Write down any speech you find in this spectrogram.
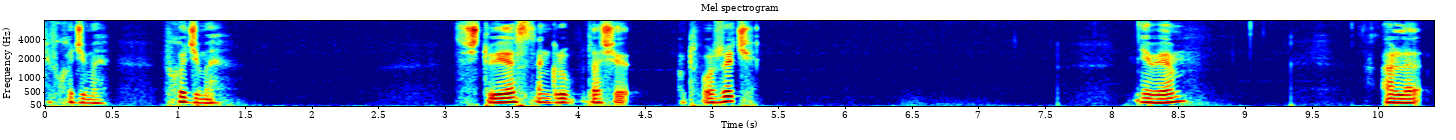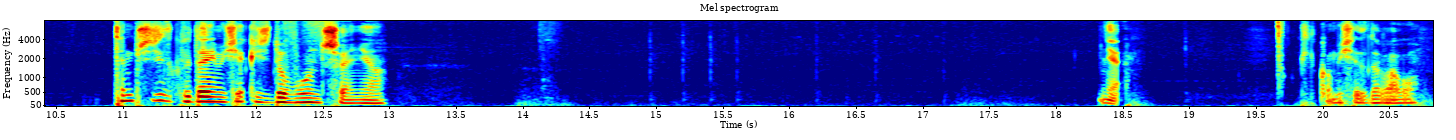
nie wchodzimy? Wchodzimy. Coś tu jest? Ten grób da się otworzyć? Nie wiem. Ale ten przycisk wydaje mi się jakiś do włączenia. Nie. Tylko mi się zdawało.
